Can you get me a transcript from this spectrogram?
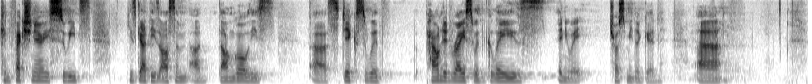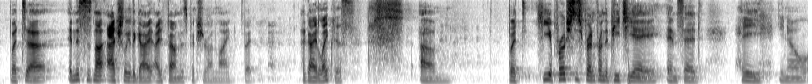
confectionery sweets. He's got these awesome uh, dango, these uh, sticks with pounded rice with glaze. Anyway, trust me, they're good. Uh, but uh, and this is not actually the guy I found this picture online, but a guy like this. Um, but he approached his friend from the PTA and said, "Hey, you know,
